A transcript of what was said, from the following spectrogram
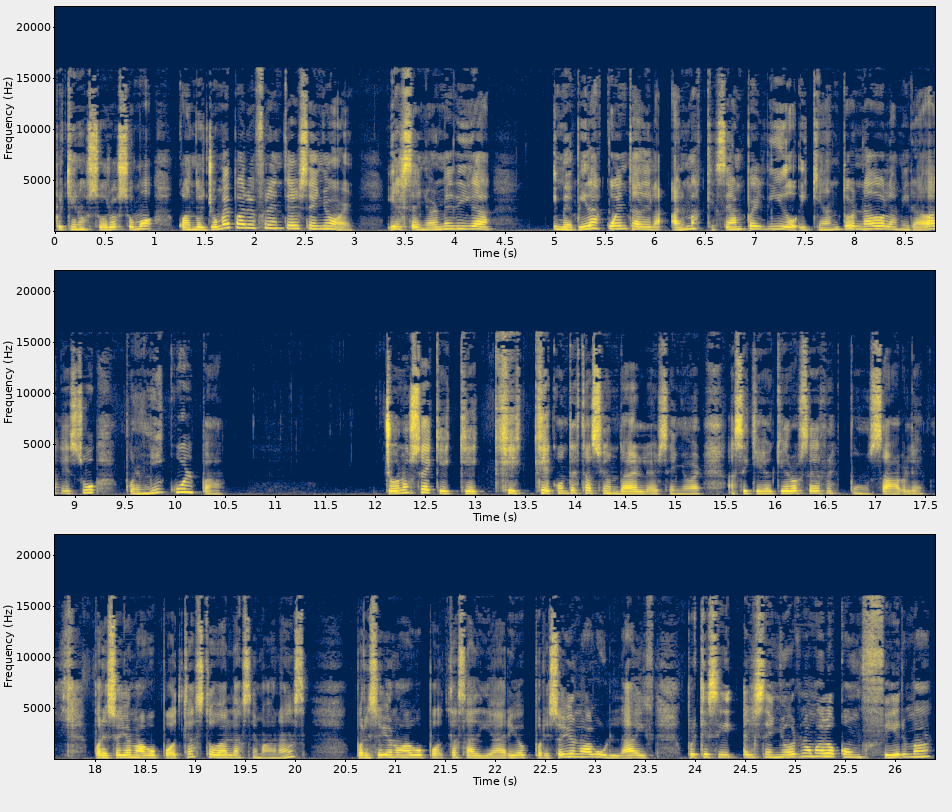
Porque nosotros somos, cuando yo me pare frente al Señor y el Señor me diga, y me pidas cuenta de las almas que se han perdido y que han tornado la mirada a Jesús por mi culpa. Yo no sé qué, qué, qué, qué contestación darle al Señor, así que yo quiero ser responsable. Por eso yo no hago podcast todas las semanas, por eso yo no hago podcast a diario, por eso yo no hago un live, porque si el Señor no me lo confirma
